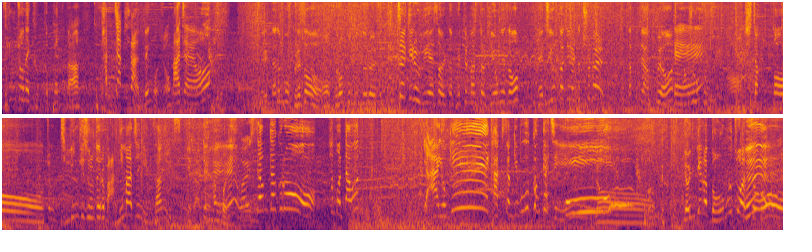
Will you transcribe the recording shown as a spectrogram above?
생존에 급급했다. 그 판짜기가 안 된 거죠. 맞아요 네, 일단은 뭐 그래서 어, 그런 부분들을 좀 끝자기를 위해서 일단 배틀마스터를 기용해서 예, 지금까지는 일단 출발 나쁘지 않고요. 네. 박성욱 아, 시작부터 좀 딜링 기술들을 많이 맞은 인상이 있습니다. 네, 한 네, 번씩. 월삼각으로 한 번 다운. 야 여기 각성기 무극권까지. 야, 연계가 너무 좋았죠. 네,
